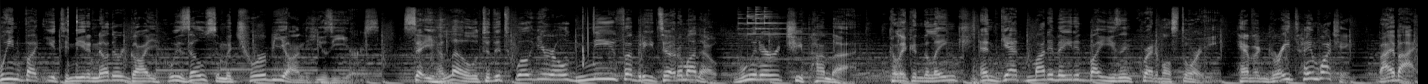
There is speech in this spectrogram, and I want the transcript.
we invite you to meet another guy who is also mature beyond his years. Say hello to the 12-year-old new Fabrizio Romano, winner Chipamba. Click on the link and get motivated by his incredible story. Have a great time watching. Bye-bye.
